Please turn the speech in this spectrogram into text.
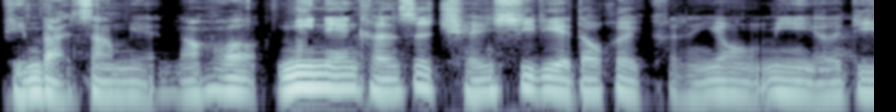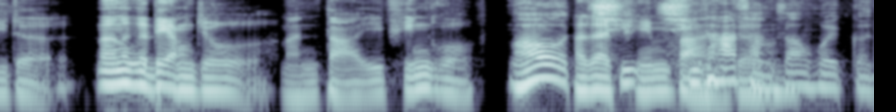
平板上面。然后明年可能是全系列都会可能用 Mini LED 的，那那个量就蛮大。以苹果，然后它在平板，其他厂商会跟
